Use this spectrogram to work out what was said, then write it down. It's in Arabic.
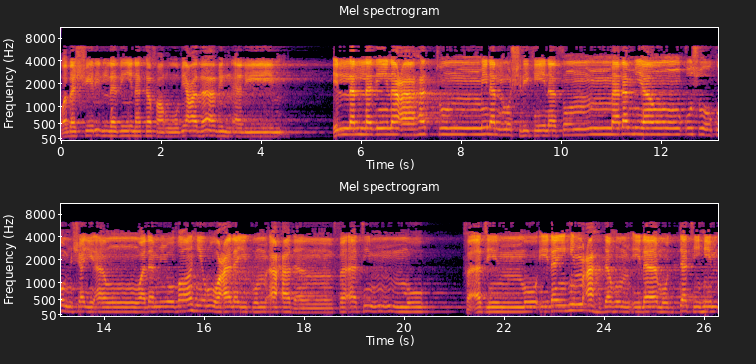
وبشر الذين كفروا بعذاب أليم. إلا الذين عاهدتم من المشركين ثم لم ينقصوكم شيئا ولم يظاهروا عليكم أحدا فأتموا فأتموا إليهم عهدهم إلى مدتهم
